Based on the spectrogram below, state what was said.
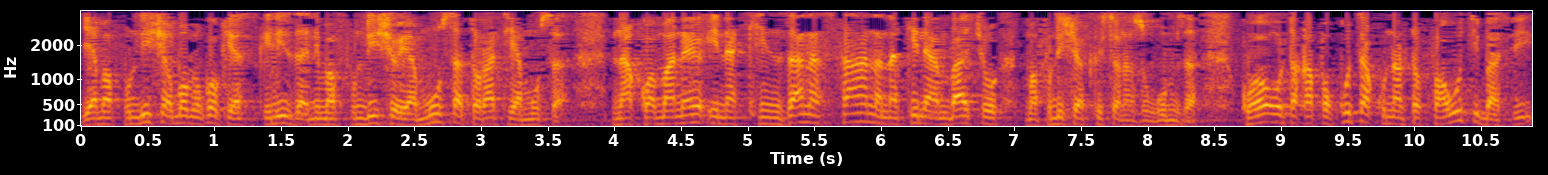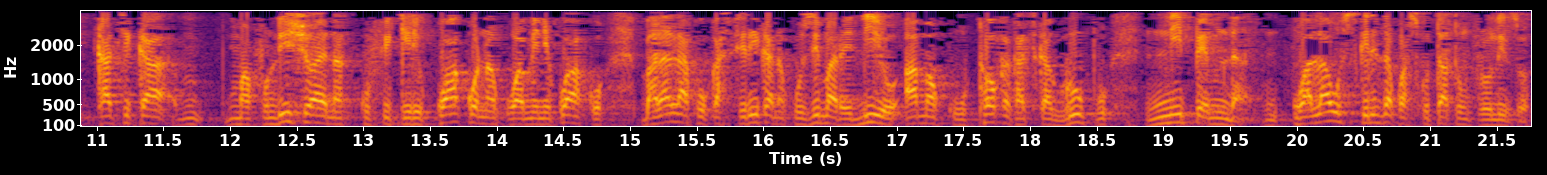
ya mafundisho ambayo umekuwa ukiyasikiliza ni mafundisho ya musa torati ya musa. Na kwa maanayo inakinzana sana na kile ambacho mafundisho ya kristo yanazungumza kwa hiyo utakapokuta kuna tofauti basi katika mafundisho haya na kufikiri kwako na kuamini kwako badala ya kukasirika na kuzima redio ama kutoka katika grupu nipe mda walau sikiliza kwa siku tatu mfululizo.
